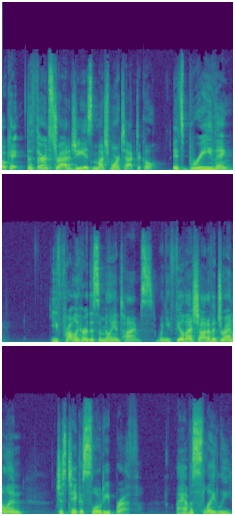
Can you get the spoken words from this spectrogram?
Okay, the third strategy is much more tactical it's breathing. You've probably heard this a million times. When you feel that shot of adrenaline, just take a slow, deep breath. I have a slightly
